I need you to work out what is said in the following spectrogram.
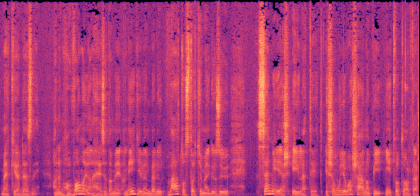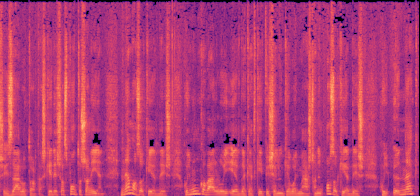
megkérdezni, hanem ha van olyan helyzet, amely a négy éven belül változtatja meg az ő személyes életét, és amúgy a vasárnapi nyitvatartás és zárvatartás kérdés az pontosan ilyen. Nem az a kérdés, hogy munkavállalói érdeket képviselünk-e vagy mást, hanem az a kérdés, hogy önnek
